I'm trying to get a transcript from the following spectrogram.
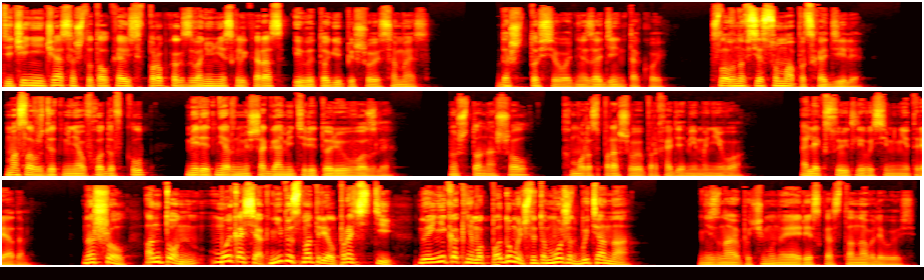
В течение часа, что толкаюсь в пробках, звоню несколько раз и в итоге пишу СМС. Да что сегодня за день такой? Словно все с ума подсходили. Маслов ждет меня у входа в клуб, меряет нервными шагами территорию возле. «Ну что, нашел?» — хмуро спрашиваю, проходя мимо него. Олег суетливо семенит рядом. «Нашел! Антон, мой косяк, не досмотрел, прости, но я никак не мог подумать, что это может быть она!» Не знаю почему, но я резко останавливаюсь.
